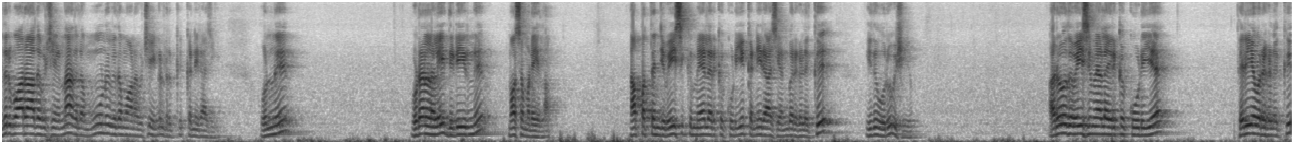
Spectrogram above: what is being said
எதிர்பாராத விஷயம்னா அதில் மூணு விதமான விஷயங்கள் இருக்குது கன்னிராசிக்கு. ஒன்று உடல்நிலை திடீர்னு மோசமடையலாம். நாற்பத்தஞ்சு வயசுக்கு மேலே இருக்கக்கூடிய கன்னிராசி அன்பர்களுக்கு இது ஒரு விஷயம். அறுபது வயசு மேலே இருக்கக்கூடிய பெரியவர்களுக்கு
